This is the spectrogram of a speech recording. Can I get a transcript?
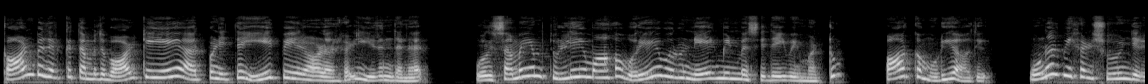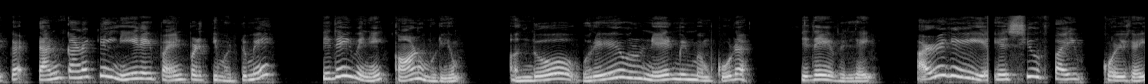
காண்பதற்கு தமது வாழ்க்கையே அர்ப்பணித்த இயற்பியலாளர்கள் இருந்தனர். ஒரு சமயம் துல்லியமாக ஒரே ஒரு நேர்மின்ம சிதைவை மட்டும் பார்க்க முடியாது. உணர்விகள் சூழ்ந்திருக்க டன் கணக்கில் நீரை பயன்படுத்தி மட்டுமே சிதைவினை காண முடியும். அந்தோ ஒரே ஒரு நேர்மின்மம் கூட சிதையவில்லை. அழகிய எஸ்யூ ஃபைவ் கொள்கை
